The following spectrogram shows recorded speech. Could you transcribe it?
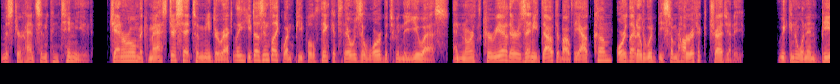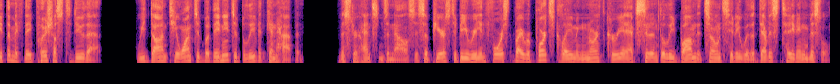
Mr. Hanson continued, General McMaster said to me directly he doesn't like when people think if there was a war between the US and North Korea there is any doubt about the outcome or that it would be some horrific tragedy. We can win and beat them if they push us to do that. We don't want to but they need to believe it can happen. Mr. Hanson's analysis appears to be reinforced by reports claiming North Korea accidentally bombed its own city with a devastating missile.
